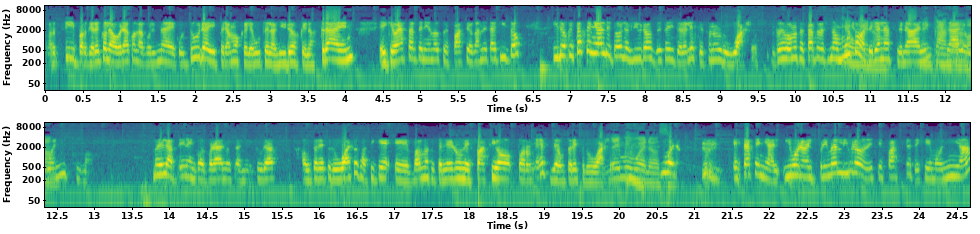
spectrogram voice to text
por sí, por querer colaborar con la columna de cultura y esperamos que les gusten los libros que nos traen y que van a estar teniendo su espacio acá en De Taquito. Y lo que está genial de todos los libros de esa editorial es que son uruguayos. Entonces vamos a estar trayendo mucho bueno. material nacional. Encanta. Claro, buenísimo. Vale la pena incorporar a nuestras lecturas autores uruguayos, así que eh, vamos a tener un espacio por mes de autores uruguayos. Hay muy buenos. Y bueno, está genial. Y bueno, el primer libro de este espacio es Hegemonía,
